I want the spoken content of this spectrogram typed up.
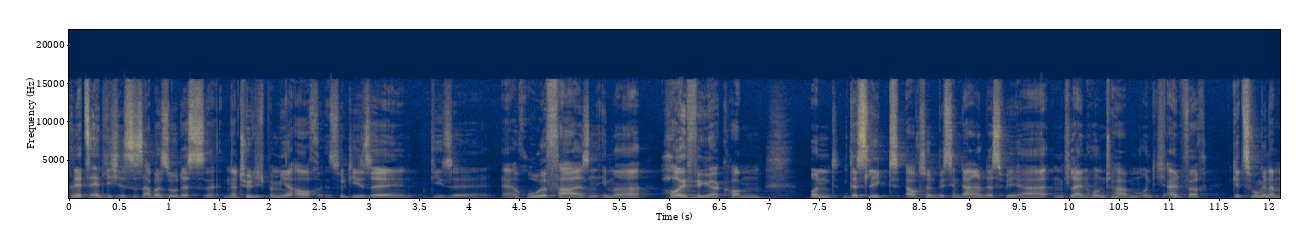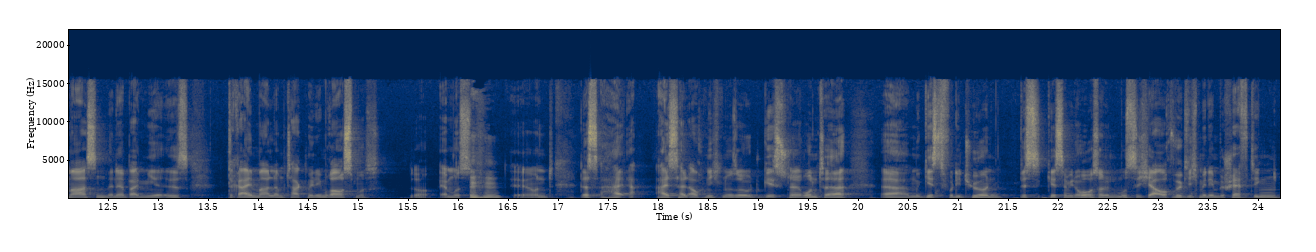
letztendlich ist es aber so, dass äh, natürlich bei mir auch so diese, diese äh, Ruhephasen immer häufiger kommen, und das liegt auch so ein bisschen daran, dass wir einen kleinen Hund haben und ich einfach gezwungenermaßen, wenn er bei mir ist, dreimal am Tag mit ihm raus muss. So, er muss. Mhm. Äh, und das he heißt halt auch nicht nur so, du gehst schnell runter, ähm, gehst vor die Tür und bist, gehst dann wieder hoch, sondern du musst dich ja auch wirklich mit ihm beschäftigen.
